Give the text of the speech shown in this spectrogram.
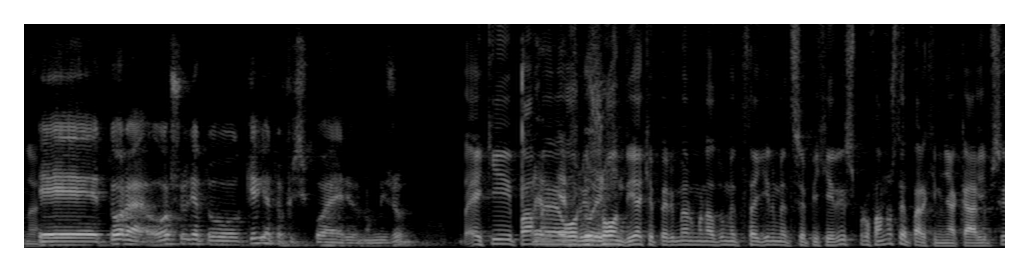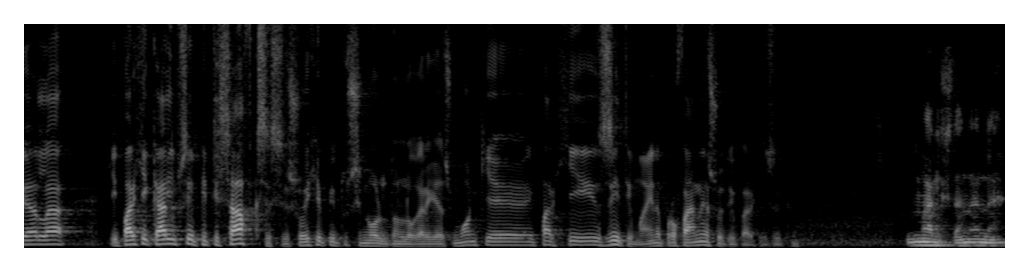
ναι. Ε, τώρα, όσο για το, και για το φυσικό αέριο νομίζω, Εκεί πάμε ε, οριζόντια και περιμένουμε να δούμε τι θα γίνει με τις επιχειρήσεις. Προφανώς θα υπάρχει μια κάλυψη, αλλά Υπάρχει κάλυψη επί της αύξησης, όχι επί του συνόλου των λογαριασμών και υπάρχει ζήτημα. Είναι προφανές ότι υπάρχει ζήτημα. Μάλιστα, ναι, ναι.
